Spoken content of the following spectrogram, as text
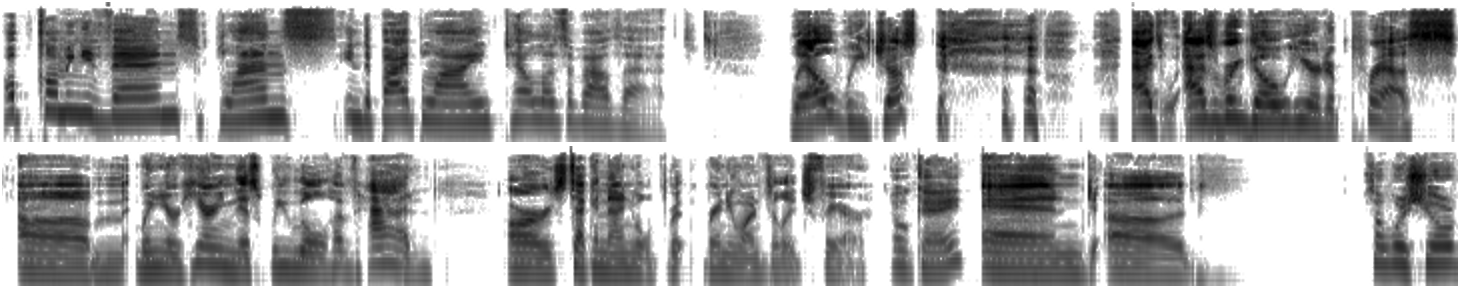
Upcoming events, plans in the pipeline. Tell us about that. Well, we just as as we go here to press. Um, when you're hearing this, we will have had our second annual Brandywine Village Fair, Okay, and uh, so we're sure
